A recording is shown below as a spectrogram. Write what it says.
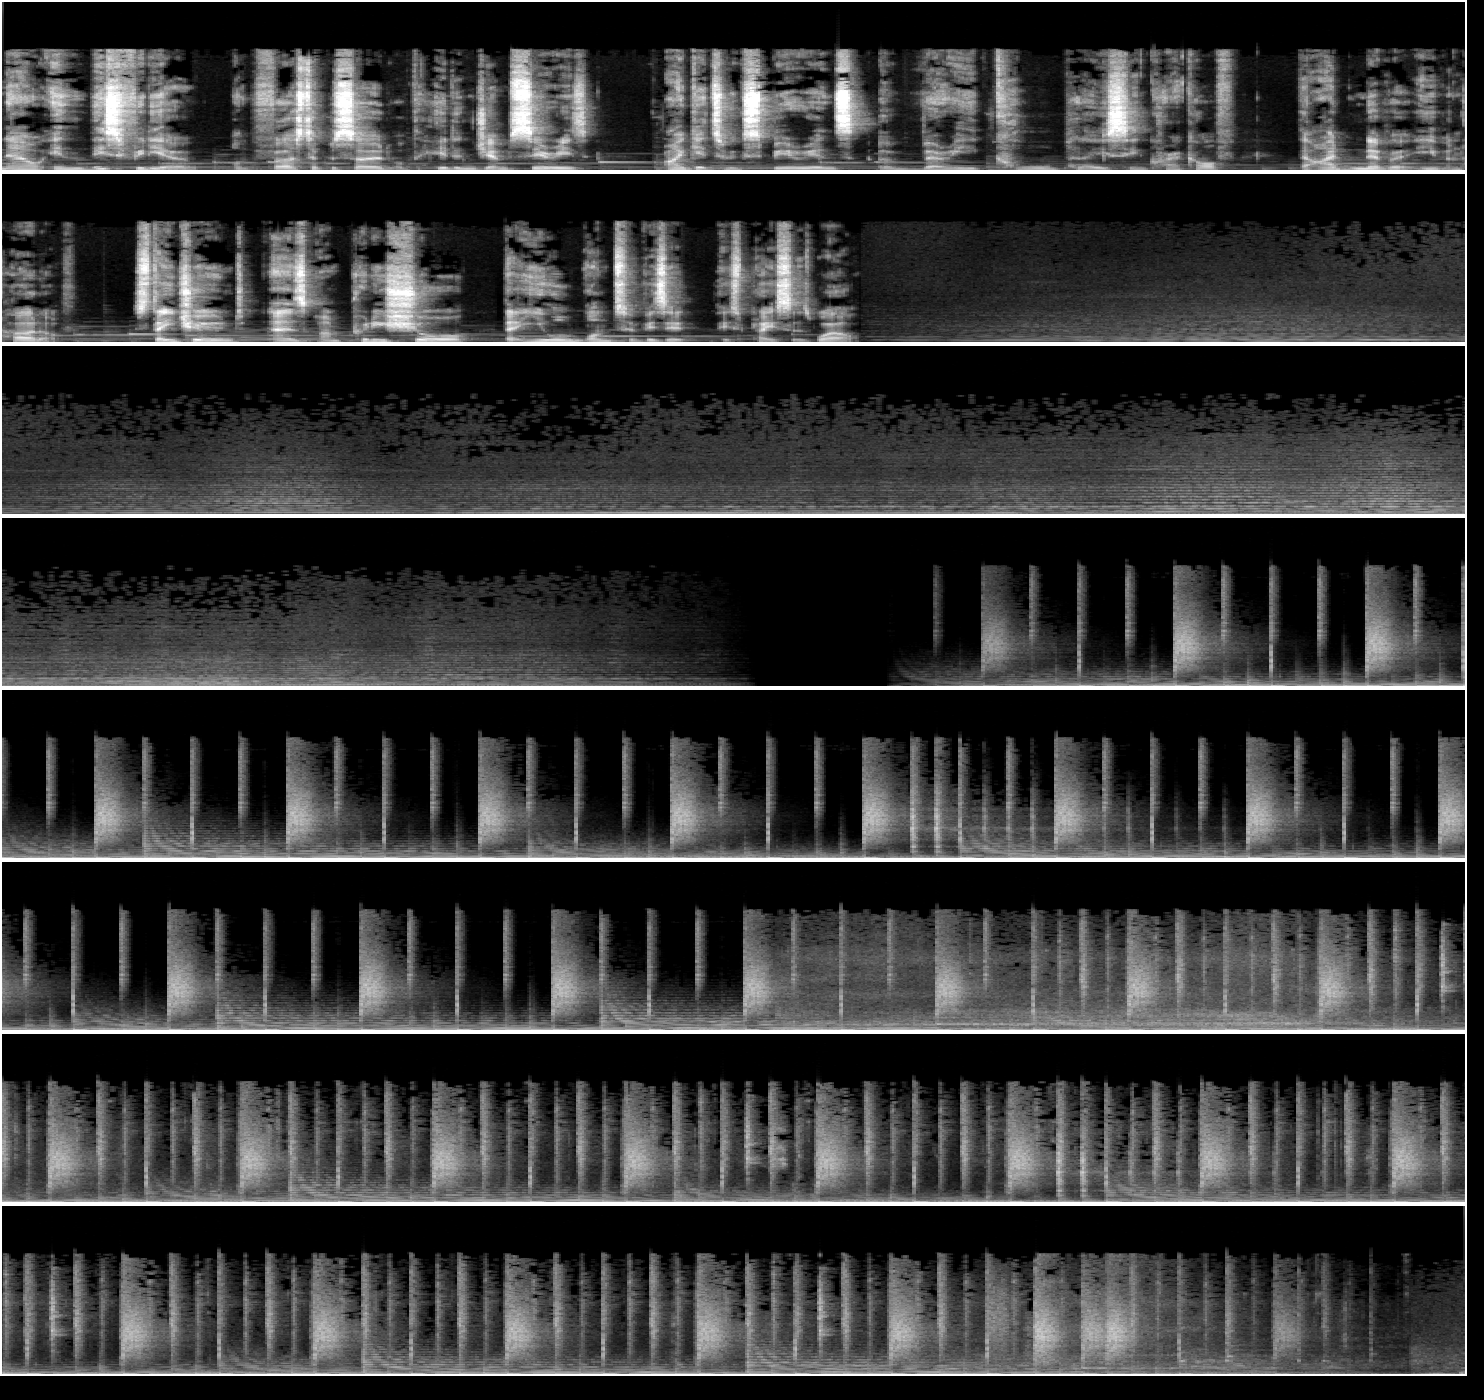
Now, in this video, on the first episode of the Hidden Gem series, I get to experience a very cool place in Krakow that I'd never even heard of. Stay tuned, as I'm pretty sure that you will want to visit this place as well.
